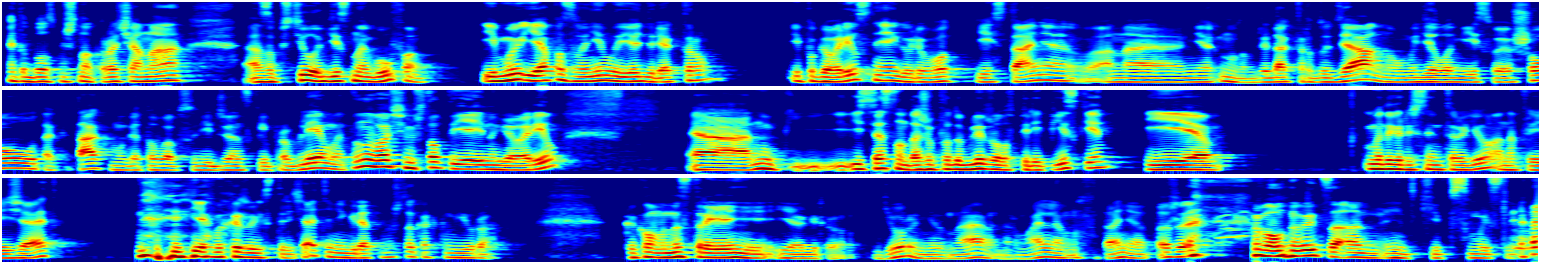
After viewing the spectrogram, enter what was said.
Это было смешно. Короче, она э, запустила Disney Гуфа, и мы, я позвонил ее директору и поговорил с ней. Говорю, вот есть Таня, она не, ну, там, редактор Дудя, но мы делаем ей свое шоу, так и так, мы готовы обсудить женские проблемы. Ну, в общем, что-то я ей наговорил. Э, ну, естественно, даже продублировал в переписке. И мы договорились на интервью, она приезжает, я выхожу их встречать, они говорят, ну что, как там Юра? В каком настроении? Я говорю, Юра, не знаю, нормально. Таня тоже волнуется. А Они такие, в смысле?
